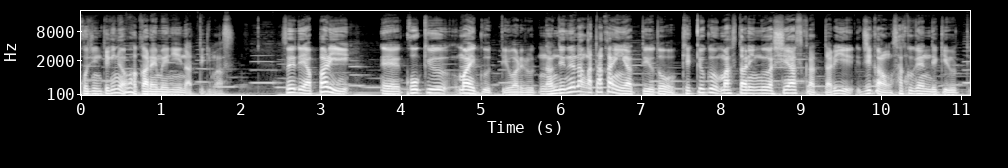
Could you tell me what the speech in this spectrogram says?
個人的には分かれ目になってきます。それでやっぱり、えー、高級マイクって言われるなんで値段が高いんやっていうと結局マスタリングがしやすかったり時間を削減できるってこ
